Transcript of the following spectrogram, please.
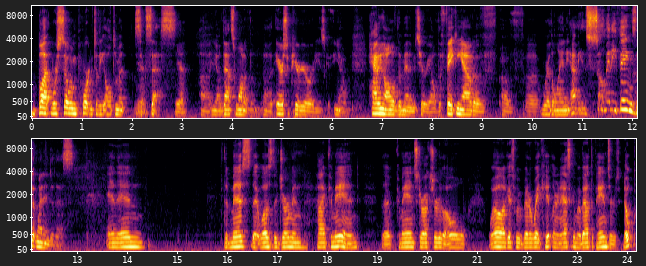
but were so important to the ultimate success. yeah. Uh, you know, that's one of them. Uh, air superiority is, you know, having all of the men and material, the faking out of of uh, where the landing. I mean, so many things that went into this. And then the mess that was the German high command, the command structure, the whole. Well, I guess we better wake Hitler and ask him about the Panzers. Nope,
